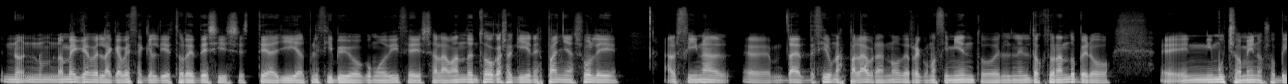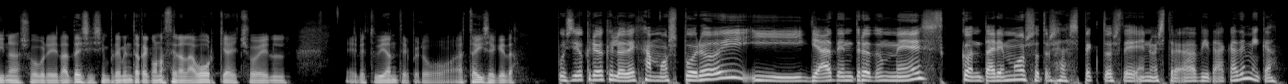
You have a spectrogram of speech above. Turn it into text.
no, no, me cabe en la cabeza que el director de tesis esté allí al principio, como dices, alabando. En todo caso, aquí en España suele al final eh, decir unas palabras ¿no? de reconocimiento en el doctorando, pero eh, ni mucho menos opina sobre la tesis, simplemente reconoce la labor que ha hecho el, el estudiante, pero hasta ahí se queda. Pues yo creo que lo dejamos por hoy y ya dentro de un mes contaremos otros aspectos de nuestra vida académica.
